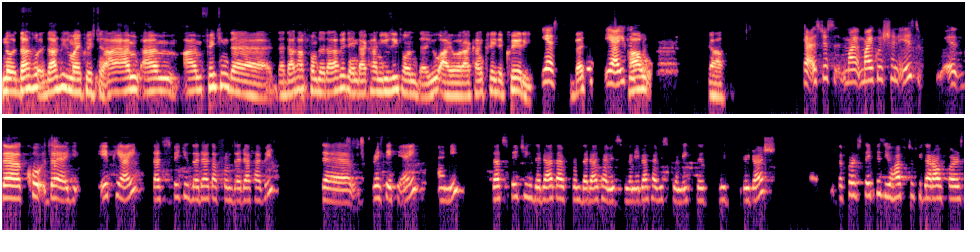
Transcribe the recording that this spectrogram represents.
No, that's what that is my question. I, I'm I'm I'm fetching the the data from the database and I can use it on the UI or I can create a query. Yes. But Yeah, you can. how? Yeah. Yeah, it's just my, my question is uh, the the API that's fetching the data from the database, the REST API, I mean, that's fetching the data from the database when a database is connected with Redash. The first step is you have to figure out first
